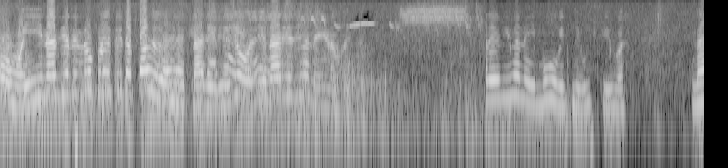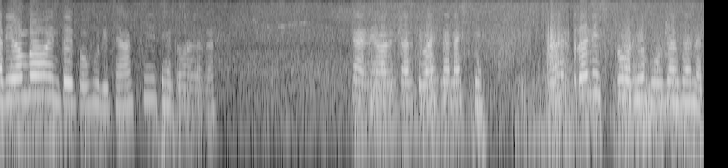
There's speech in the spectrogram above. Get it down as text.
ઓહો ઈ નારિયેળ રોકડો તો તો પલ હે નારિયેળ જો ઓલી નારિયેળ ને એનો હોય તો. નારિયેળ હોય ને એ બહુ રીતની ઉસી હોય. નારિયેળ રંબા હોય ને તોય પૂરી થાય ત્યાં તો લગાડે કાંઈ હવે શાંતિ વાંચતા નાખીએ હા, ત્રણેય સ્ટોર હે બહુ જાજા નથી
